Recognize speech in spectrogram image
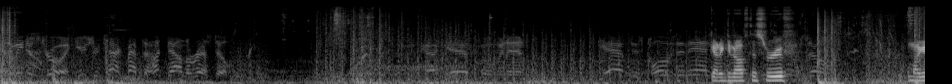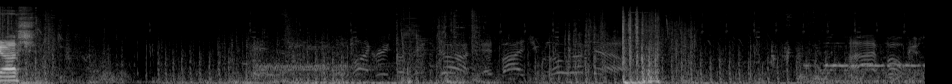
Enemy destroyed. Use your tac map to hunt down the rest of them. Got gas moving in. Gas is closing in. Gotta get off this roof. Oh my gosh. Supply crates are restocked. Advise you load up now. High focus.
